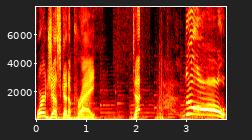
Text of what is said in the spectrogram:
We're just gonna pray. Did I no!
